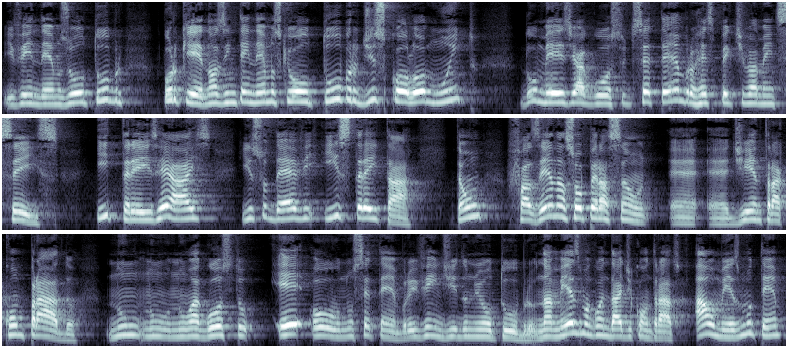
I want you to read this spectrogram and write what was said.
e vendemos o outubro, porque nós entendemos que o outubro descolou muito do mês de agosto e de setembro, respectivamente 6 e R$ reais, isso deve estreitar. Então, fazendo essa operação é, é, de entrar comprado no agosto e ou no setembro e vendido no outubro na mesma quantidade de contratos ao mesmo tempo,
